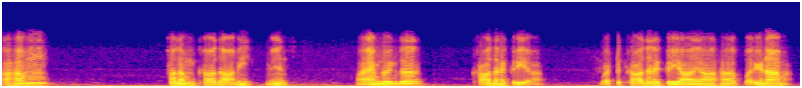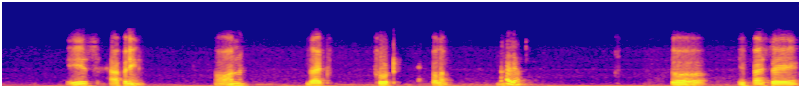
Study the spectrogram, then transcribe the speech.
अहं फलं खादामि। Means I am doing the खादनक्रिया। बट् खादनक्रियायाः परिणाम is happening on that fruit फलं। So if I say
